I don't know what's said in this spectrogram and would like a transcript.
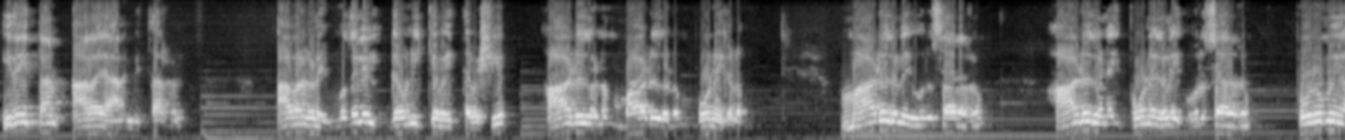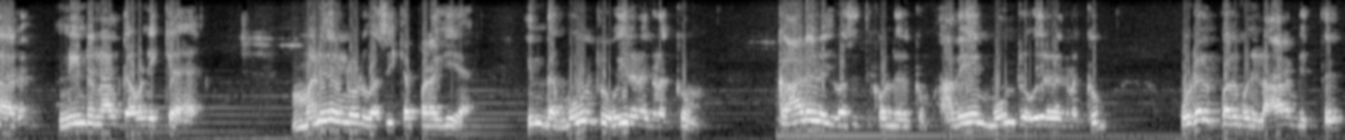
இதைத்தான் ஆராய ஆரம்பித்தார்கள். அவர்களை முதலில் கவனிக்க வைத்த விஷயம் ஆடுகளும் மாடுகளும் பூனைகளும். மாடுகளை ஒரு சாரரும் ஆடுகளை பூனைகளை ஒரு சாரரும் பொறுமையாக நீண்ட நாள் கவனிக்க மனிதர்களோடு வசிக்க பழகிய இந்த மூன்று உயிரினங்களுக்கும் காடுகளில் வசித்துக் கொண்டிருக்கும் அதே மூன்று உயிரினங்களுக்கும் உடல் பருமனில் ஆரம்பித்து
